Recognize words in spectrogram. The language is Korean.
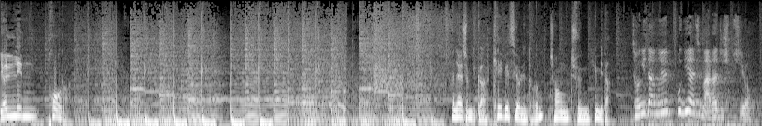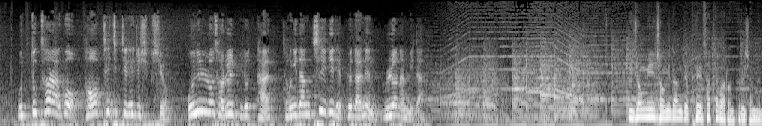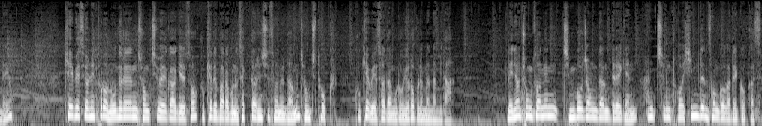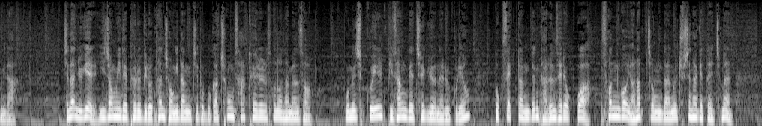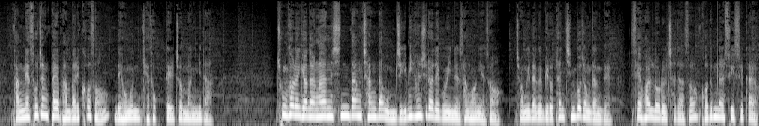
열린 토론 안녕하십니까. KBS 열린 토론 정준희입니다. 정의당을 포기하지 말아 주십시오. 우뚝 서라고 더 채찍질 해 주십시오. 오늘로 저를 비롯한 정의당 7기 대표단은 물러납니다. 이정미 정의당 대표의 사퇴 발언 들으셨는데요. KBS 열린 토론 오늘은 정치 외곽에서 국회를 바라보는 색다른 시선을 담은 정치 토크 국회 외사당으로 여러분을 만납니다. 내년 총선은 진보 정당들에겐 한층 더 힘든 선거가 될 것 같습니다. 지난 6일 이정미 대표를 비롯한 정의당 지도부가 총사퇴를 선언하면서 오는 19일 비상대책위원회를 꾸려 녹색당 등 다른 세력과 선거 연합정당을 추진하겠다 했지만 당내 소장파의 반발이 커서 내용은 계속될 전망입니다. 총선을 겨냥한 신당 창당 움직임이 현실화되고 있는 상황에서 정의당을 비롯한 진보 정당들 새 활로를 찾아서 거듭날 수 있을까요?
